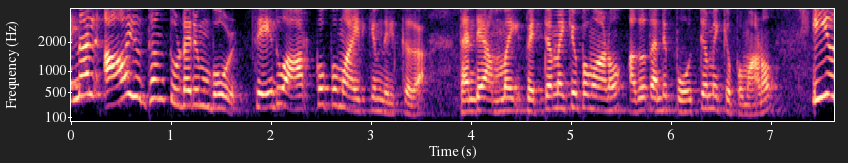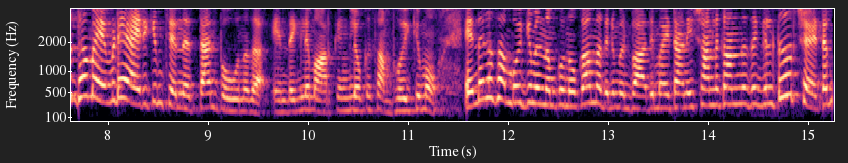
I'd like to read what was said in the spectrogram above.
എന്നാൽ ആ യുദ്ധം തുടരുമ്പോൾ സേതു ആർക്കൊപ്പമായിരിക്കും നിൽക്കുക? തന്റെ അമ്മ പെറ്റമ്മയ്ക്കൊപ്പമാണോ? അതോ തന്റെ പോറ്റമ്മയ്ക്കൊപ്പമാണോ? ഈ യുദ്ധം എവിടെയായിരിക്കും ചെന്നെത്താൻ പോകുന്നത്? എന്തെങ്കിലും ആർക്കെങ്കിലും ഒക്കെ സംഭവിക്കുമോ? എന്തൊക്കെ സംഭവിക്കുമെന്ന് നമുക്ക് നോക്കാം. അതിനു മുൻപ് ആദ്യമായിട്ടാണ് ഈ ചാനൽ കാണുന്നതെങ്കിൽ തീർച്ചയായിട്ടും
